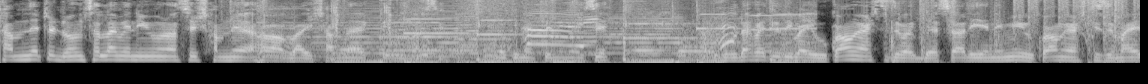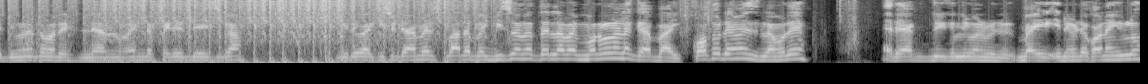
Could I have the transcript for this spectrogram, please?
সামনে একটা ড্রোন সালাম এনিমি আছে, সামনে হ্যাঁ ভাই, সামনে একটা এনিমি আছে। নতুন একটা এনিমি আছে গোটা ফেটে দি ভাই উকাং আসতেছে ভাই, বেচারি এনিমি উকাং আসতেছে। মাই দিবে তোমার ল্যান্ড মাইন্ডটা ফেটে দিয়েছি গা কিরে ভাই, কিছু ড্যামেজ পারে ভাই বিছনে তেলে ভাই, মরলো না ভাই, কত ড্যামেজ দিলাম রে? আরে এক, দুই গুলি মারবে। ভাই এনিমিটা কনে গেলো?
